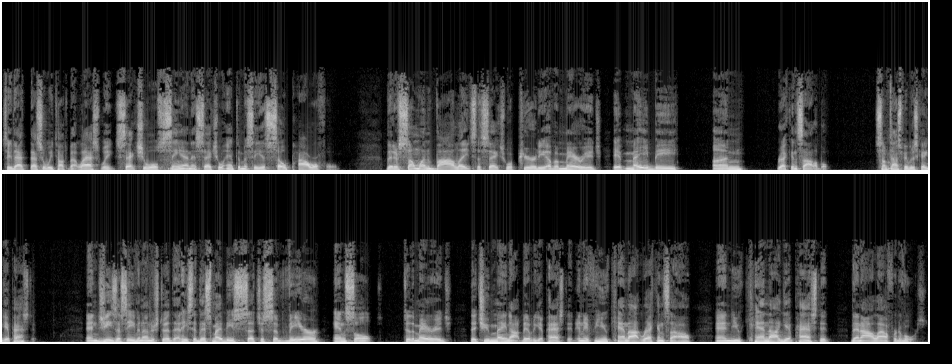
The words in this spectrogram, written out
see that that's what we talked about last week. Sexual sin and sexual intimacy is so powerful that if someone violates the sexual purity of a marriage, it may be unreconcilable. Sometimes people just can't get past it. And Jesus even understood that. He said, This may be such a severe insult to the marriage that you may not be able to get past it. And if you cannot reconcile and you cannot get past it, then I allow for divorce.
